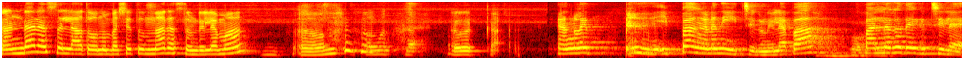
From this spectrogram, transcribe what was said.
കണ്ടാ രസമല്ല തോന്നും പക്ഷെ തിന്നാൻ രസമുണ്ടല്ലേ അമ്മ? ആ. വെക്കുക അത് വെക്ക. ഞങ്ങൾ ഇപ്പൊ അങ്ങനെ നീച്ചിക്കണില്ല? അപ്പാ പല്ലൊക്കെ തേക്കിച്ചില്ലേ?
